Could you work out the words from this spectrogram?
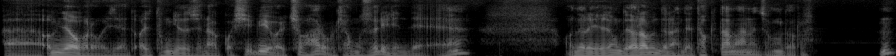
아, 음력으로 이제 어제 동지도 지났고 12월 초 하루 경술일인데 오늘은 이 정도 여러분들한테 덕담하는 정도로 응?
